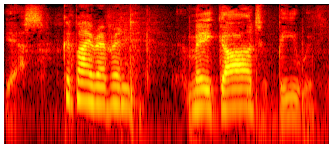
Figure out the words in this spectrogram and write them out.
yes. Goodbye, Reverend. May God be with you.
